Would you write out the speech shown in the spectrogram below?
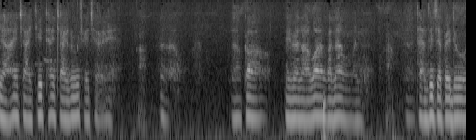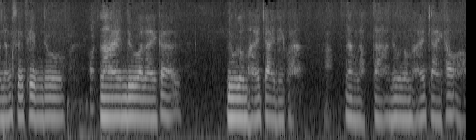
อย่าให้ใจคิดให้ใจรู้เฉยๆ แล้วก็มีเวลาว่างก็นั่งมันแทนที่จะไปดูหนังสือพิมพ์ดูไลน์ดูอะไรก็ดูลมหายใจดีกว่า นั่งหลับตาดูลมหายใจเข้าออก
